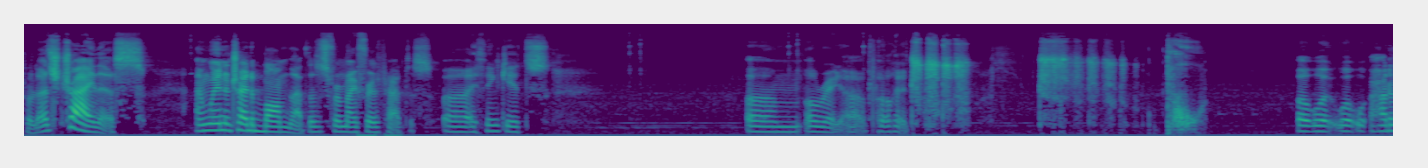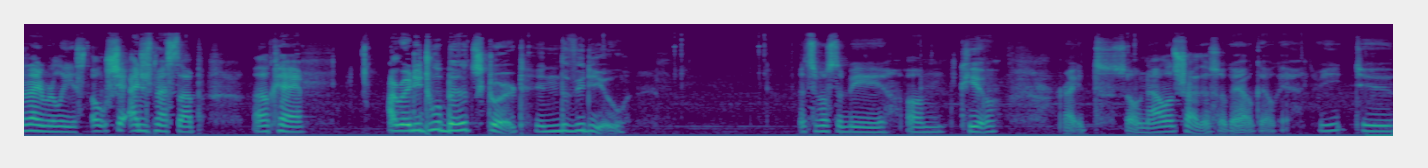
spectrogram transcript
So let's try this. I'm going to try to bomb that. This is for my first practice. Uh, I think it's... Um, oh right, uh, okay. Oh, what, what, what, how did I release? Oh shit, I just messed up. Okay. Already to a bad start in the video it's supposed to be um Q. Right, so now let's try this. Okay, okay, okay. Three, two.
